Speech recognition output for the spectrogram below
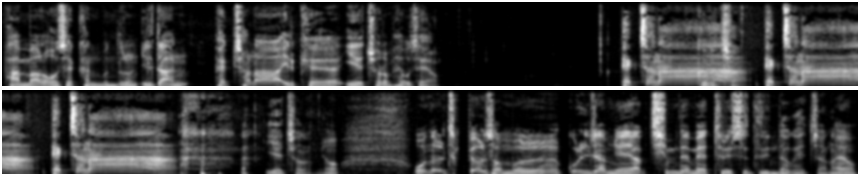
반말 어색한 분들은 일단 백천아 이렇게 예처럼 해보세요. 백천아. 그렇죠. 백천아. 백천아. 예처럼요. 오늘 특별 선물 꿀잠 예약 침대 매트리스 드린다고 했잖아요.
